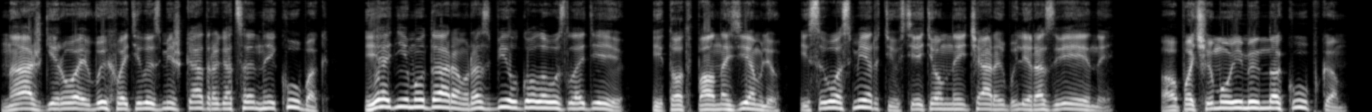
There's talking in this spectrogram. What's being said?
Наш герой выхватил из мешка драгоценный кубок и одним ударом разбил голову злодею, и тот пал на землю, и с его смертью все темные чары были развеяны. «А почему именно кубком?» –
